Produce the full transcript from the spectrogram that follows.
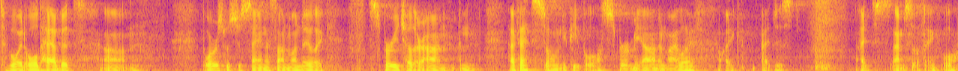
to avoid old habits. Um, Boris was just saying this on Monday, like spur each other on, and I've had so many people spur me on in my life. Like I just, I just, I'm so thankful.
